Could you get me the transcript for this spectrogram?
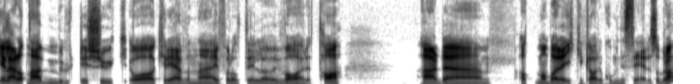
eller er det at den er multisjuk og krevende i forhold til å ivareta? Er det at man bare ikke klarer å kommunisere så bra?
